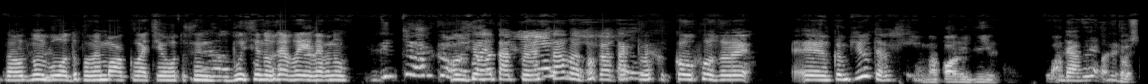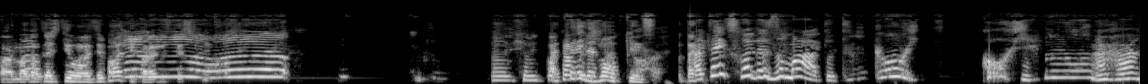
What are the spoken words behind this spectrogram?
За одну воду повимакувати його, то він бусину вже вивернув. В общем, отак переставив, поки так колхозили е, комп'ютер. На пару днів. Да. Точно, треба стіл розібрати і перевести сюди. Общем, А цей так. А цей сходить з ума тут. Кохи. Ага.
